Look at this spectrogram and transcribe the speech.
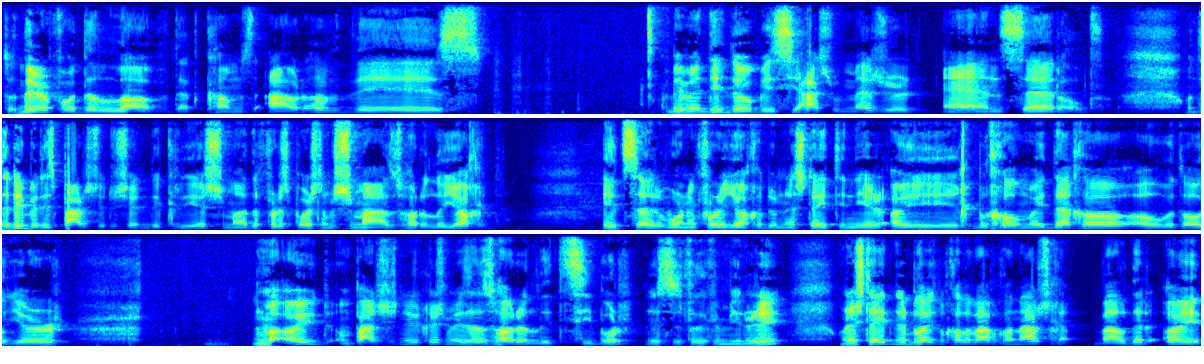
So therefore, the love that comes out of this Bimedido bisyashu measured and settled. When the ribbit is partially in the Kriya Shema, the first portion of Shema is Horel Yochid. It's a warning for a Yochid in a state in your Oich B'chol Moedecha, all with all your Ma'oid, und Parshas Nir Krishma is as Horel Litzibur, this is for the community, und er steht in der Blois B'chol Avav B'chol Navshchem, weil der Oir,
